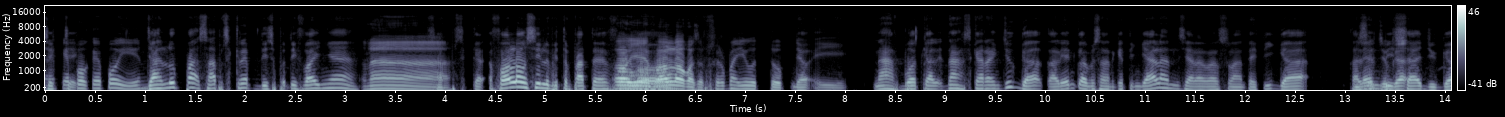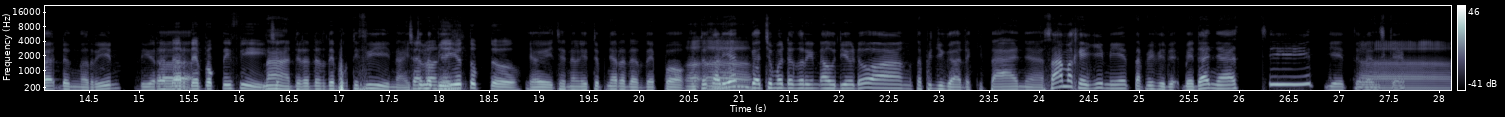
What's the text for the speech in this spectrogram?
Eh, Cek-cek. Kepo-kepoin. Jangan lupa subscribe di Spotify-nya. Nah. Subscribe, follow sih lebih tepatnya. Oh iya, follow kok subscribe mah YouTube. Yoi. Nah, buat kali nah sekarang juga kalian kalau misalkan ketinggalan siaran langsung lantai 3, kalian juga. bisa juga dengerin Di Radar Eh, Depok TV. nah di Radar Depok TV. Nah, itu lebih YouTube tuh. Yoi, channel YouTube-nya Radar Depok. Itu Uh-uh. kalian nggak cuma dengerin audio doang, tapi juga ada kitanya. Sama kayak gini, tapi beda- bedanya cit gitu landscape. Ah,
